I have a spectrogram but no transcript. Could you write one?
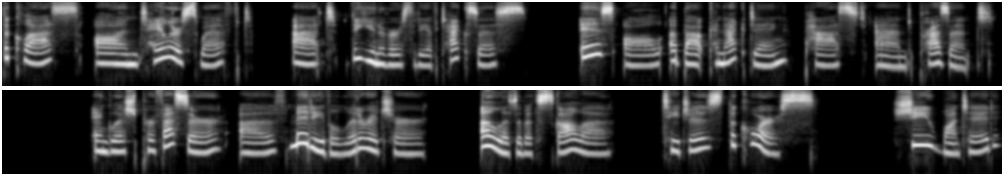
The class on Taylor Swift at the University of Texas is all about connecting past and present. English professor of medieval literature, Elizabeth Scala, teaches the course. She wanted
